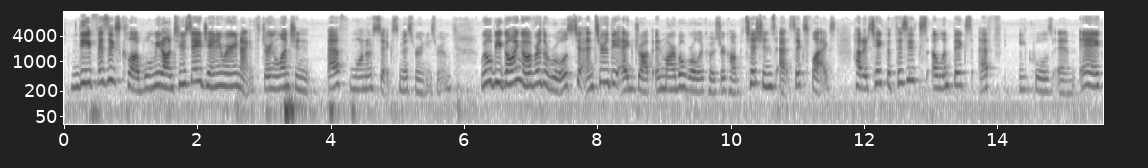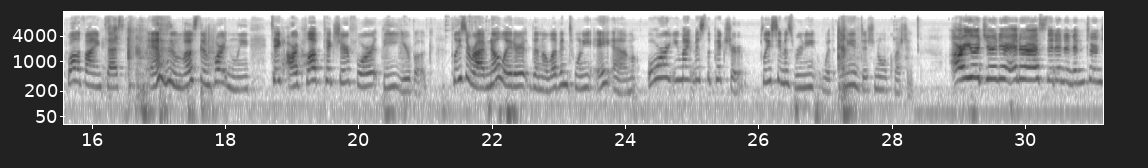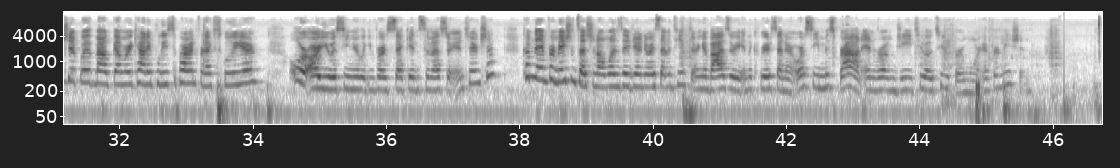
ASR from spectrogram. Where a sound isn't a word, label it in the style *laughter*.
The Physics Club will meet on Tuesday, January 9th during lunch in F106, Miss Rooney's room. We'll be going over the rules to enter the egg drop and marble roller coaster competitions at Six Flags, how to take the Physics Olympics F equals MA qualifying test, and *laughs* most importantly, take our club picture for the yearbook. Please arrive no later than 11:20 a.m. or you might miss the picture. Please see Ms. Rooney with any additional questions. Are you a junior interested in an internship with Montgomery County Police Department for next school year? Or are you a senior looking for a second semester internship? Come to information session on Wednesday, January 17th during advisory in the Career Center or see Miss Brown in room G202 for more information.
